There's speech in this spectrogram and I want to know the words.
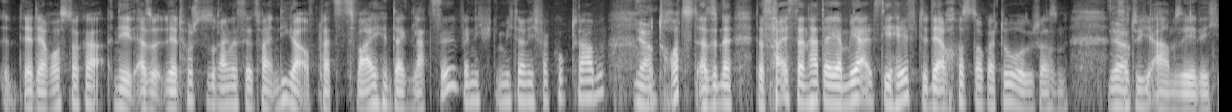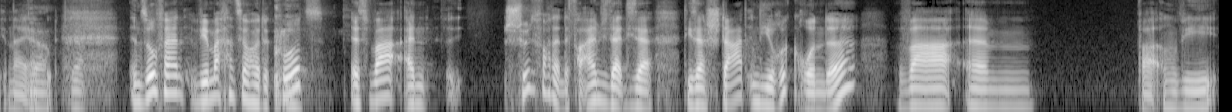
der, der Rostocker, nee, also der Torschützenrangliste der zweiten Liga auf Platz zwei hinter Glatzel, wenn ich mich da nicht verguckt habe. Ja. Und trotz, also ne, das heißt, dann hat er ja mehr als die Hälfte der Rostocker Tore geschossen. Das ja. ist natürlich armselig. Naja, ja. gut. Ja. Insofern, wir machen es ja heute kurz. Es war ein schönes Wochenende. Vor allem dieser, dieser, dieser Start in die Rückrunde war, ähm, war irgendwie,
